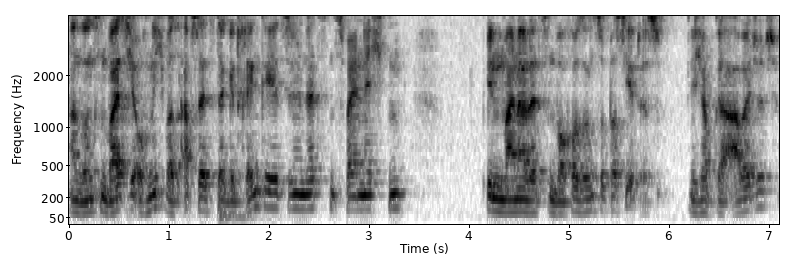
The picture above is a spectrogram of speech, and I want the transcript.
Ansonsten weiß ich auch nicht, was abseits der Getränke jetzt in den letzten zwei Nächten in meiner letzten Woche sonst so passiert ist. Ich habe gearbeitet,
